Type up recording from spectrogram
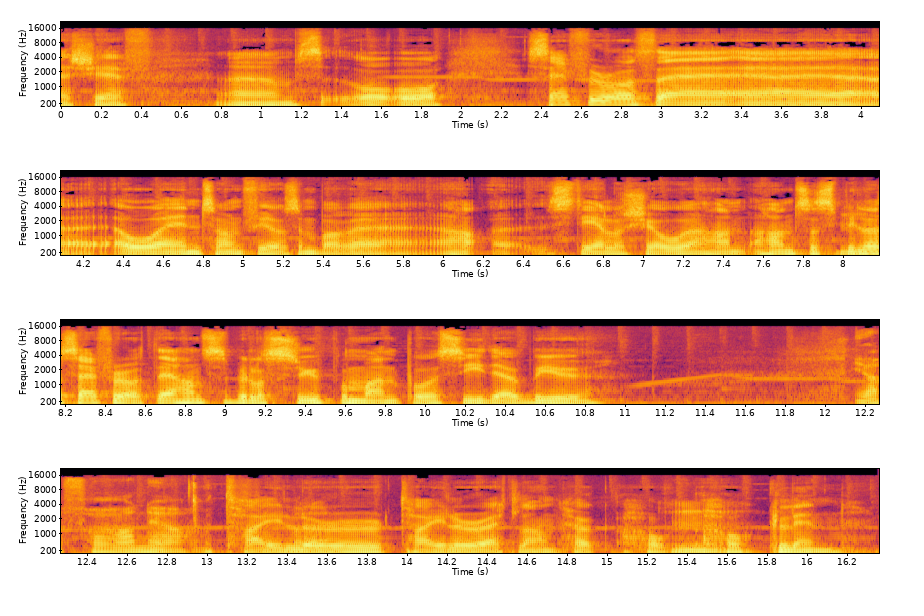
er sjef. Um, og, og Sephiroth er, òg en sånn fyr som bare ha- stjeler showet. Han, han som spiller Sephiroth, det er han som spiller Supermann på CW. Ja, faen, ja. Tyler, Tyler et eller annet. Hocklin. Mm.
